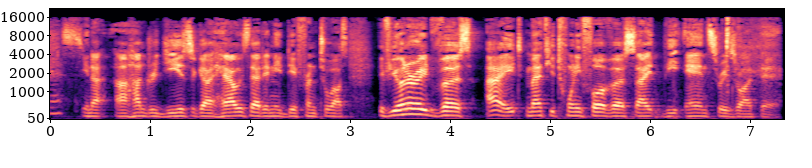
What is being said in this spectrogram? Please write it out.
Yes. You know, a hundred years ago. How is that any different to us? If you want to read verse eight, Matthew twenty four, verse eight, the answer is right there.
